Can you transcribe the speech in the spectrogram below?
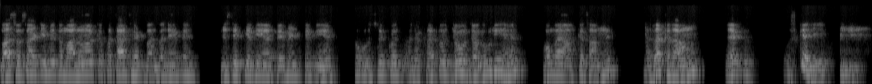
बाद सोसाइटी में तो मालूम कि पचास हेड बने हुए रिसिप्ट के भी हैं, पेमेंट के भी हैं तो उससे को रखना तो जो ज़रूरी है, वो मैं आपके सामने रख रहा हूँ एक उसके लिए।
